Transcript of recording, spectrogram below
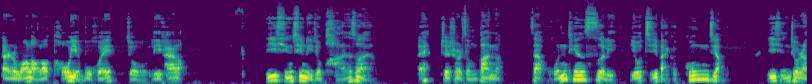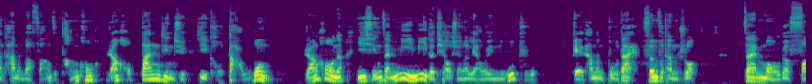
但是王姥姥头也不回就离开了。一行心里就盘算呀，哎，这事儿怎么办呢？在浑天寺里有几百个工匠，一行就让他们把房子腾空，然后搬进去一口大瓮。然后呢，一行再秘密的挑选了两位奴仆，给他们布袋，吩咐他们说，在某个坊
